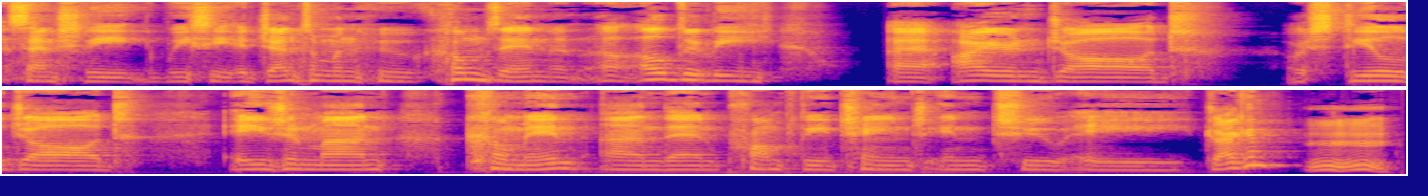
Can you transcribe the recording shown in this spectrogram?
essentially we see a gentleman who comes in, an elderly, uh, iron jawed or steel jawed Asian man come in and then promptly change into a dragon. Mm-hmm.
